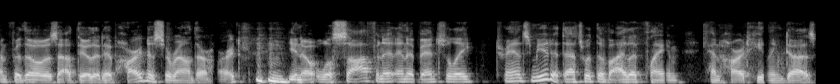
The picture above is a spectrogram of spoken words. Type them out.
and for those out there that have hardness around their heart, you know, will soften it and eventually transmute it. That's what the violet flame and heart healing does.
